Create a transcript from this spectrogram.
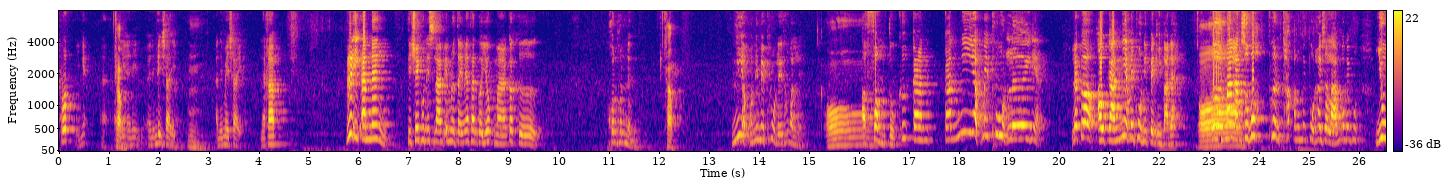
พรตอย่างเงี้ยอะครับอันนี้อันนี้อันนี้ไม่ใช่อืมอันนี้ไม่ใช่นะครับ หรืออีกอันหนึ่งที่ใช้คุณอิสลามอิบนุตัยมียะห์ท่านก็ยกมาก็คือ คนคนหนึ่ง ครับเงียบวันนี้ไม่พูดเลยทั้งวันเลยโอ้อัฟฟอมตุคือการการเงียบไม่พูดเลยเนี่ย แล้วก็เอาการเงียบไม่พูดนี่เป็นอิบาดะห์อ๋อ เปิดมาหลังซุบฮ์เพื่อนทักอะไรไม่พูดให้สลามก็ไม่พูด อยู่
